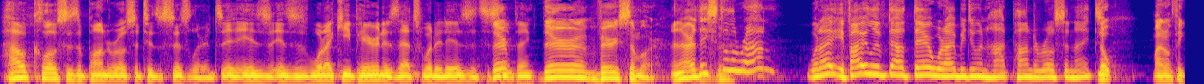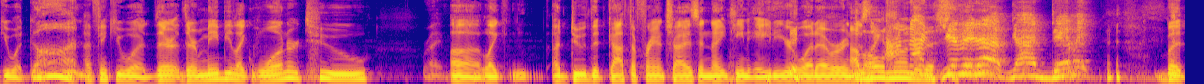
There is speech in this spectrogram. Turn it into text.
How close is the Ponderosa to the Sizzler? It's, it is is what I keep hearing. Is that's what it is? It's the They're, same thing. they're very similar. And are they still around? Would I, if I lived out there, would I be doing hot Ponderosa nights? Nope, I don't think you would. Gone. I think you would. There, there may be like one or two, Right. uh, like a dude that got the franchise in 1980 or whatever, and I'm just like, holding on to this. giving up, god damn it. But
